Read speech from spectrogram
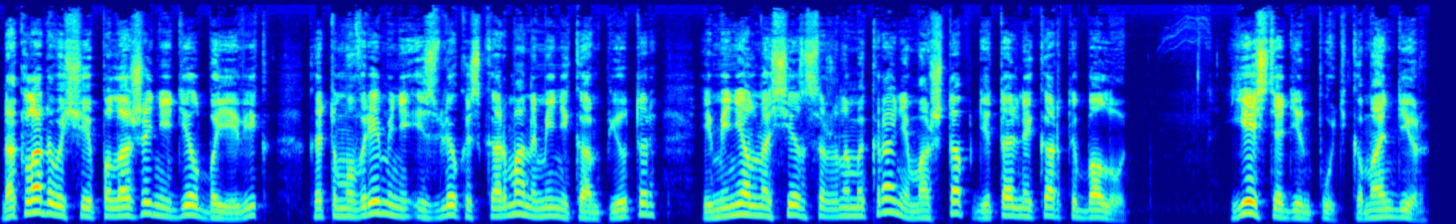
Докладывающее положение дел боевик к этому времени извлек из кармана мини-компьютер и менял на сенсорном экране масштаб детальной карты болот. «Есть один путь, командир»,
